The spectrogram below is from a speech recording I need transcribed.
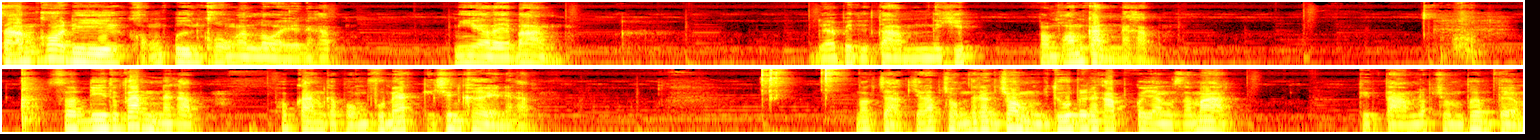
สามข้อดีของปืนโคงอลอยนะครับ มีอะไรบ้าง เดี๋ยวไปติดตามในคลิป พร้อมๆกันนะครับ สวัสดีทุกท่านนะครับ พบกันกับผมฟูแม็กอีกเช่นเคยนะครับ นอกจากจะรับชมได้ทางช่อง YouTube แล้วนะครับ ก็ยังสามารถติดตามรับชมเพิ่มเติม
